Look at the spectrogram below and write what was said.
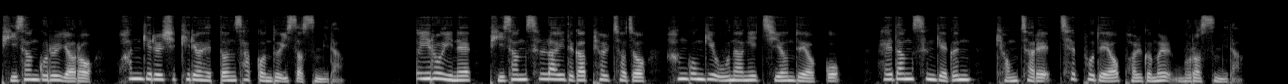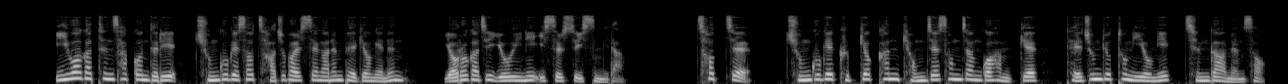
비상구를 열어 환기를 시키려 했던 사건도 있었습니다. 이로 인해 비상 슬라이드가 펼쳐져 항공기 운항이 지연되었고 해당 승객은 경찰에 체포되어 벌금을 물었습니다. 이와 같은 사건들이 중국에서 자주 발생하는 배경에는 여러 가지 요인이 있을 수 있습니다. 첫째, 중국의 급격한 경제 성장과 함께 대중교통 이용이 증가하면서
